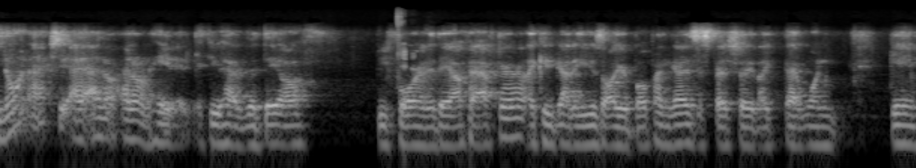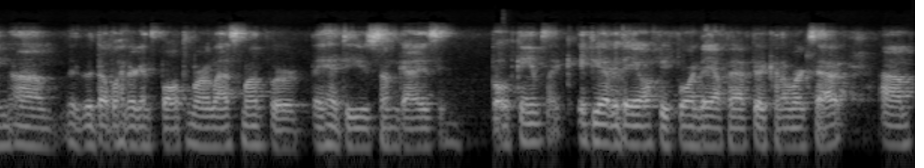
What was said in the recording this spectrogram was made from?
You know what? Actually, I, I don't. I don't hate it if you have the day off before yeah. and the day off after. Like you got to use all your bullpen guys, especially like that one game, um, the, the doubleheader against Baltimore last month, where they had to use some guys in both games. Like if you have a day off before and day off after, it kind of works out. Um,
